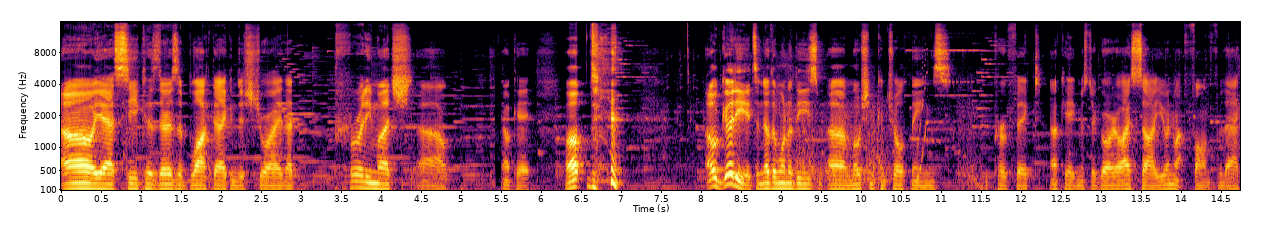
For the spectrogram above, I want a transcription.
Oh, yeah, see, because there's a block that I can destroy that pretty much... Oh, okay. Well, oh, goody, it's another one of these uh, motion control things. Perfect. Okay, Mr. Gordo, I saw you. I'm not falling for that.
